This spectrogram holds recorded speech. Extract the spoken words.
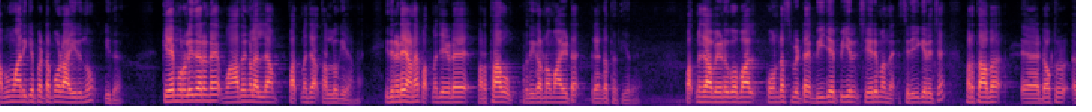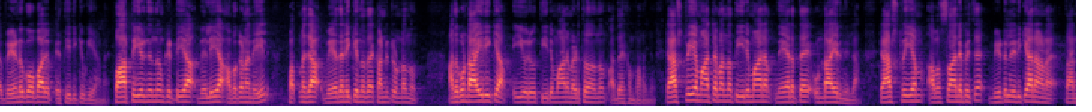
അപമാനിക്കപ്പെട്ടപ്പോഴായിരുന്നു ഇത്. കെ. മുരളീധരന്റെ വാദങ്ങളെല്ലാം പത്മജ തള്ളുകയാണ്. ഇതിനിടെയാണ് പത്മജയുടെ ഭർത്താവും പ്രതികരണവുമായിട്ട് രംഗത്തെത്തിയത്. പത്മജ വേണുഗോപാൽ കോൺഗ്രസ് വിട്ട് ബി ജെ പിയിൽ ചേരുമെന്ന് സ്ഥിരീകരിച്ച് ഭർത്താവ് ഡോക്ടർ വേണുഗോപാലും എത്തിയിരിക്കുകയാണ്. പാർട്ടിയിൽ നിന്നും കിട്ടിയ വലിയ അവഗണനയിൽ പത്മജ വേദനിക്കുന്നത് കണ്ടിട്ടുണ്ടെന്നും അതുകൊണ്ടായിരിക്കാം ഈ ഒരു തീരുമാനമെടുത്തതെന്നും അദ്ദേഹം പറഞ്ഞു. രാഷ്ട്രീയ മാറ്റമെന്ന തീരുമാനം നേരത്തെ ഉണ്ടായിരുന്നില്ല. രാഷ്ട്രീയം അവസാനിപ്പിച്ച് വീട്ടിലിരിക്കാനാണ് താൻ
